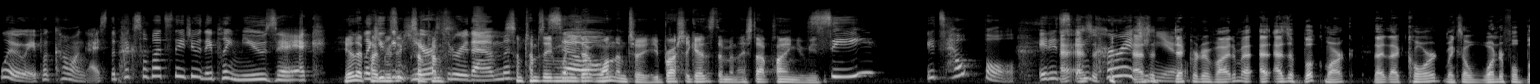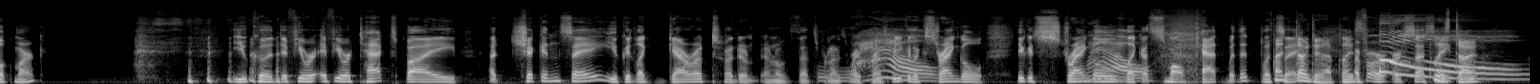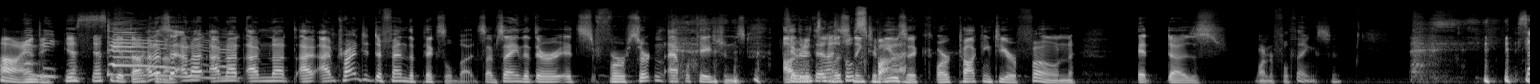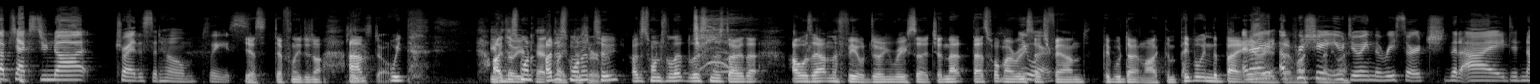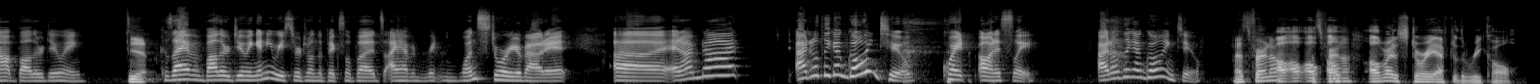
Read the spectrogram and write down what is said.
Wait, wait, wait, but come on, guys. The Pixel Buds they do. They play music. Yeah, they like play you music. can hear sometimes, through them. Sometimes even so, when you don't want them to, you brush against them and they start playing your music. See, it's helpful. It is as encouraging a, as a you. decorative item, as a bookmark. That that cord makes a wonderful bookmark. you could, if you were if you were attacked by a chicken, say you could like garrote. I don't, I don't know if that's pronounced wow. right. Pronounced, but you could like strangle. You could strangle wow. like a small cat with it. Let's don't, say. Don't do that, please. Or, or, or oh. please don't. Oh, Andy, yes, you have to get doctor. I'm not, I'm not. I'm not. I'm not. I, am trying to defend the Pixel Buds. I'm saying that there. It's for certain applications other than listening spy. to music or talking to your phone. It does wonderful things. Subtext: Do not try this at home, please. Yes, definitely do not. Please um, don't. We, I just want. I just wanted to. It. I just wanted to let the listeners know that I was out in the field doing research, and that that's what my research found. People don't like them. People in the Bay and Area. And I appreciate like you doing the research that I did not bother doing. Yeah, because I haven't bothered doing any research on the Pixel Buds. I haven't written one story about it, uh, and I'm not. I don't think I'm going to. Quite honestly, I don't think I'm going to. That's fair enough. I'll, I'll, fair I'll, enough. I'll write a story after the recall.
